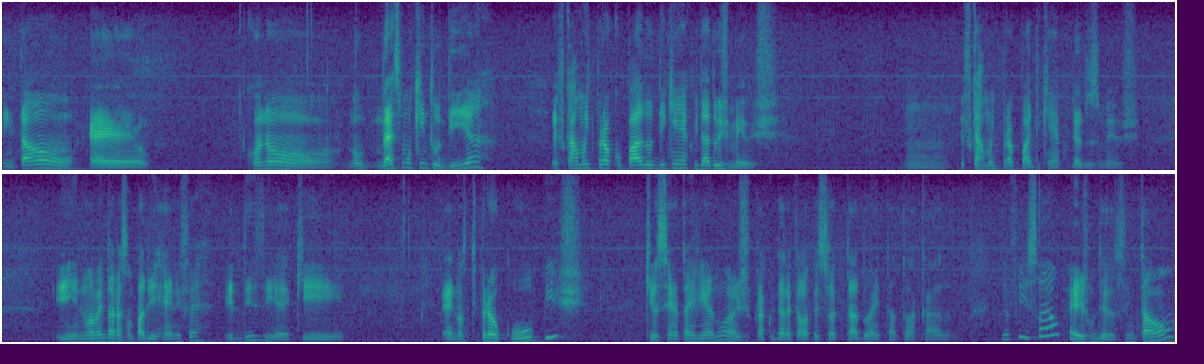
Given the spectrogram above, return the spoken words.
então, é, quando. No 15 dia, eu ficava muito preocupado de quem ia cuidar dos meus. Hum. Eu ficava muito preocupado de quem ia cuidar dos meus. E no momento da oração para de Hennifer, ele dizia que é, não te preocupes que o Senhor está enviando um anjo para cuidar daquela pessoa que está doente na tua casa. Eu fiz, só eu mesmo, Deus. Então,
